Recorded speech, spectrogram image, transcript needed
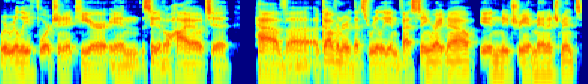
We're really fortunate here in the state of Ohio to have uh, a governor that's really investing right now in nutrient management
